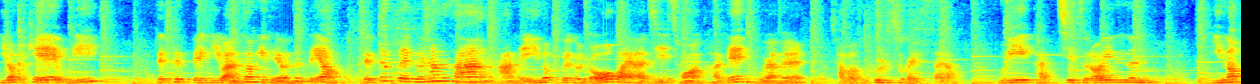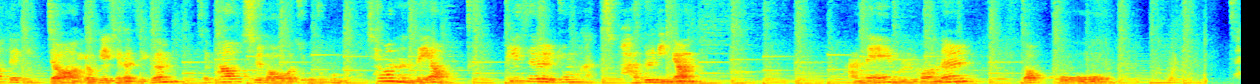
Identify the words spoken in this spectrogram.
이렇게 우리 네트백이 완성이 되었는데요. 네트백은 항상 안에 이너백을 넣어봐야지 정확하게 모양을 잡아서 볼 수가 있어요. 우리 같이 들어있는 이너백 있죠? 여기에 제가 지금 제 파우치를 넣어가지고 조금 채웠는데요. 핏을 좀 같이 봐드리면 안에 물건을 넣고 자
